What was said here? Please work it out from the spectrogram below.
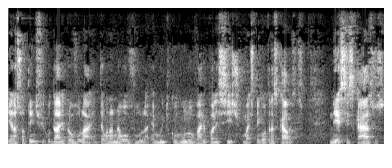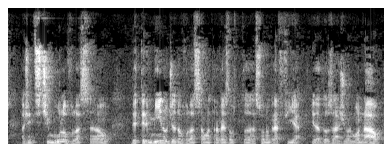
e ela só tem dificuldade para ovular, então ela não ovula. É muito comum no ovário policístico, mas tem outras causas. Nesses casos, a gente estimula a ovulação, determina o dia da ovulação através da sonografia e da dosagem hormonal,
